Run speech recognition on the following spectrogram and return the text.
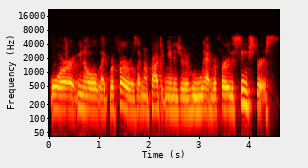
Or, you know, like referrals, like my project manager who had referred a seamstress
